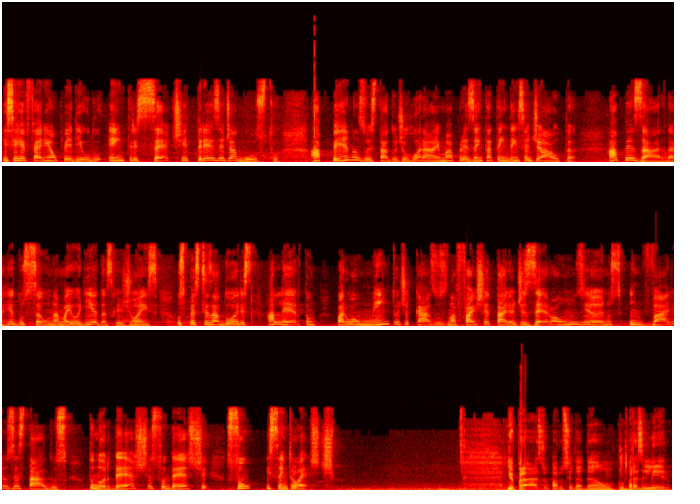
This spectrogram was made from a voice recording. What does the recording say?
e se referem ao período entre 7 e 13 de agosto. Apenas o estado de Roraima apresenta tendência de alta. Apesar da redução na maioria das regiões, os pesquisadores alertam para o aumento de casos na faixa etária de 0 a 11 anos em vários estados do Nordeste, Sudeste, Sul e Centro-Oeste. E o prazo para o cidadão, para o brasileiro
